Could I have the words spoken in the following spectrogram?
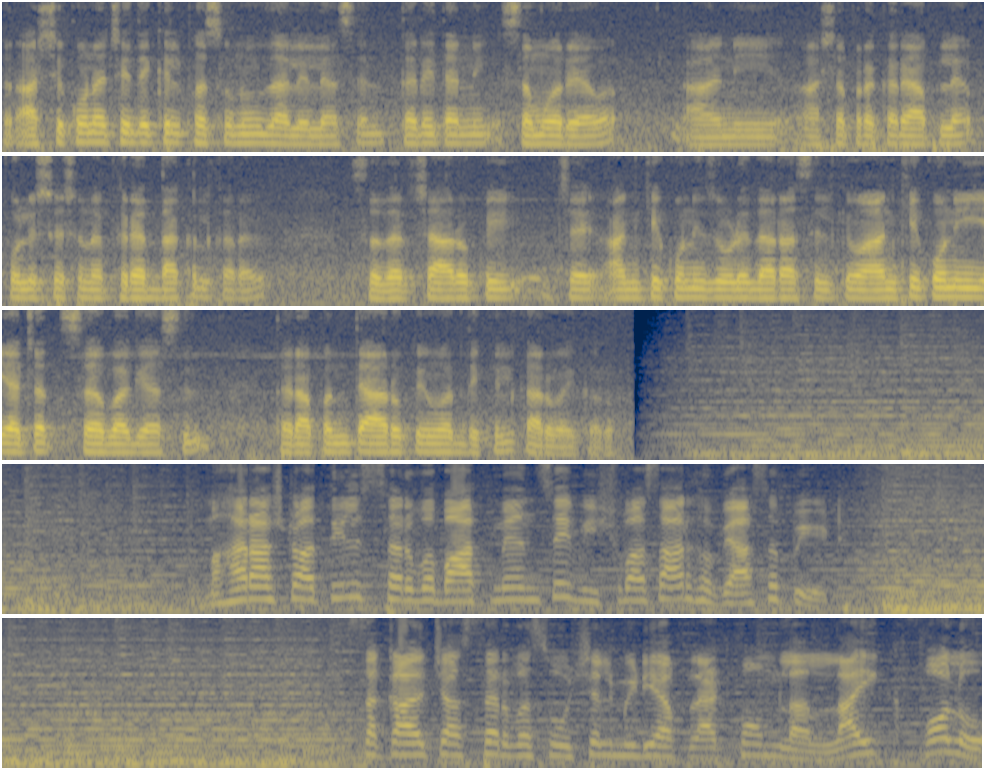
तर अशी कोणाची देखील फसवणूक झालेली असेल तरी त्यांनी समोर यावं आणि अशा प्रकारे आपल्या पोलीस स्टेशनला फिर्याद दाखल करावी. सदरच्या आरोपीचे आणखी कोणी जोडीदार असेल किंवा आणखी कोणी याच्यात सहभागी असेल तर आपण त्या आरोपींवर देखील कारवाई करू. महाराष्ट्रातील सर्व बातम्यांचे विश्वासार्ह व्यासपीठ. सकाळच्या सर्व सोशल मीडिया प्लॅटफॉर्मला लाईक फॉलो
